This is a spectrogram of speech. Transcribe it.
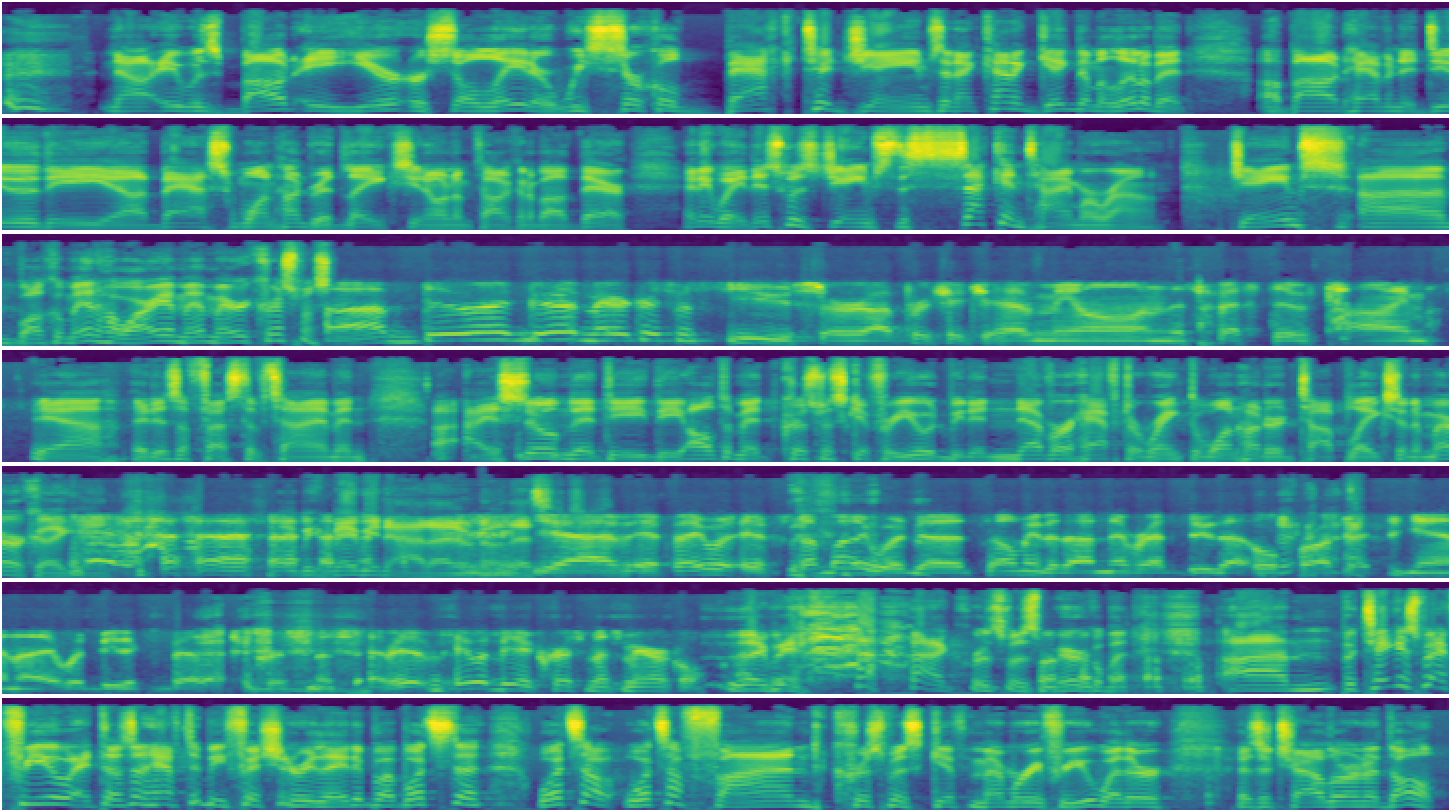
Now, it was about a year or so later, we circled back to James, and I kind of gigged him a little bit about having to do the uh, Bass 100 Lakes. You know what I'm talking about there. Anyway, this was James the second time around. James, uh, welcome in. How are you, man? Merry Christmas. I'm doing good. Merry Christmas to you, sir. I appreciate you having me on this festive time. Yeah, it is a festive time, and I assume that the, the ultimate Christmas gift for you would be to never have to rank the 100 top lakes in America again. maybe, maybe not. I don't know. That's yeah, if they would, if somebody would uh, tell me that I never had to do that little project again, uh, it would be the best Christmas. It, it would be a Christmas miracle. A Christmas miracle, but um, but take us back for you. It doesn't have to be fishing related, but what's the what's a what's a fond Christmas gift memory for you, whether as a child or an adult?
